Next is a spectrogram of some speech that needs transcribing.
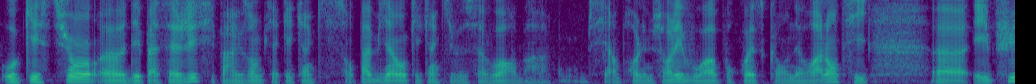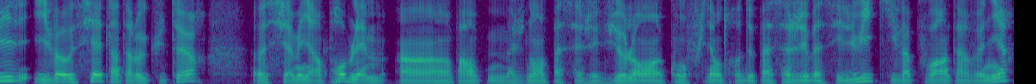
aux questions euh, des passagers, si par exemple il y a quelqu'un qui se sent pas bien ou quelqu'un qui veut savoir bah, s'il y a un problème sur les voies, pourquoi est-ce qu'on est au ralenti. Euh, et puis, il va aussi être l'interlocuteur euh, si jamais il y a un problème. Par exemple, imaginons un passager violent, un conflit entre deux passagers, bah, c'est lui qui va pouvoir intervenir.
